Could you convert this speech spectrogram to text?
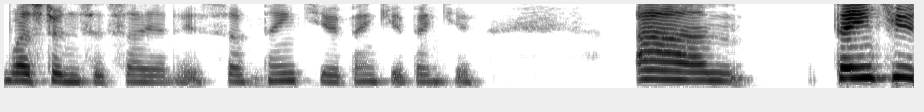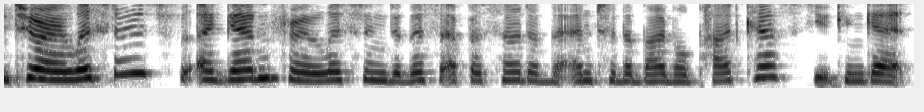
Western societies. So, thank you, thank you, thank you. Um, Thank you to our listeners again for listening to this episode of the Enter the Bible podcast. You can get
